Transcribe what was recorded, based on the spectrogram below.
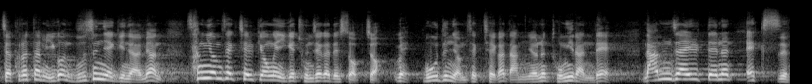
자, 그렇다면 이건 무슨 얘기냐면 상염색체일 경우에 이게 존재가 될 수 없죠. 왜? 모든 염색체가 남녀는 동일한데 남자일 때는 X,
